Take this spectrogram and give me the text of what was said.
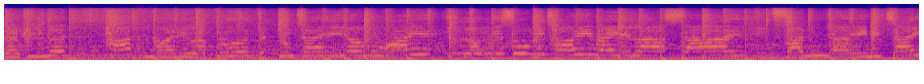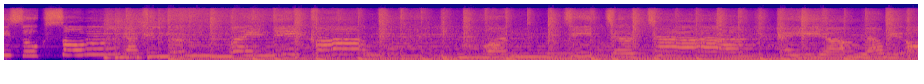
งานคือเงินพักหน่อยลาตัวแต่ดวงใจยังไหวลงมือสู้ไม่ถอยไม่ลาสาย ฝันใหญ่ในใจสุขสมงานคือเงินไม่มีคลางอีกวันที่เจอจ้าพยายามแล้วไม่ออน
